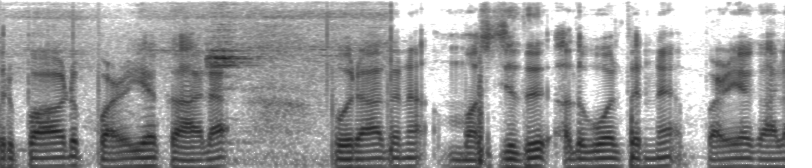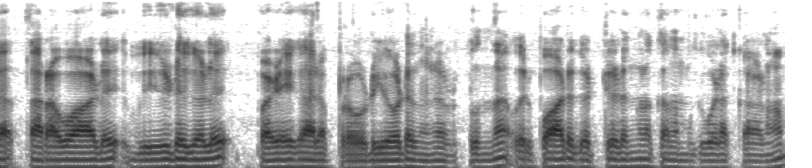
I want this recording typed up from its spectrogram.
ഒരുപാട് പഴയ കാല പുരാതന മസ്ജിദ് അതുപോലെ തന്നെ പഴയകാല തറവാട് വീടുകൾ പഴയകാല പ്രൗഢിയോടെ നിലനിർത്തുന്ന ഒരുപാട് കെട്ടിടങ്ങളൊക്കെ നമുക്കിവിടെ കാണാം.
